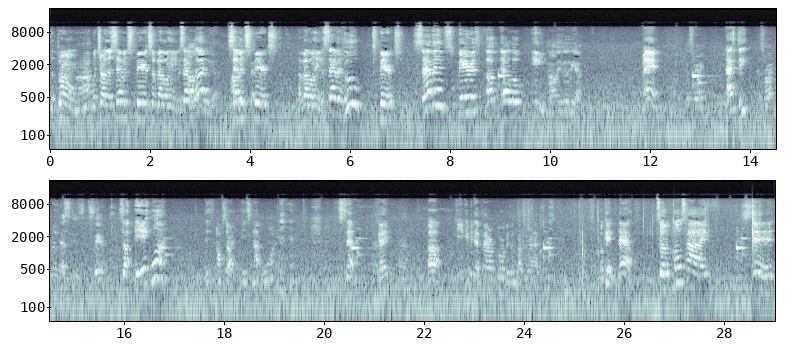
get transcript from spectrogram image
the throne, Uh-huh. which are the seven spirits of Elohim. The seven what? Seven Hallelujah. spirits of Elohim. The seven who? Spirits. Seven spirits of Elohim. Hallelujah. Man, That's right. that's deep. That's right. That's it's, it's there. So it ain't one. It's- I'm sorry, it's not one. It's seven. Okay. Uh, Uh, can you give me that power cord? Because I'm about to run out of juice. Okay, now, so the Most High said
